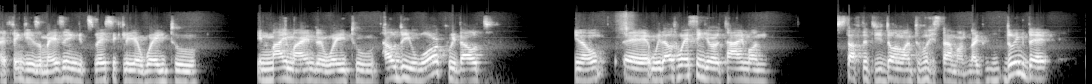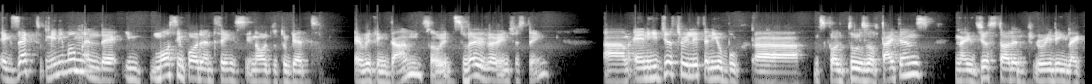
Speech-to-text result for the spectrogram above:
I think is amazing. It's basically a way to, in my mind, a way to how do you work without, you know, uh, without wasting your time on stuff that you don't want to waste time on, like doing the exact minimum and the im- most important things in order to get everything done. So it's very, very interesting. Um, and he just released a new book. Uh, it's called Tools of Titans, and I just started reading like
